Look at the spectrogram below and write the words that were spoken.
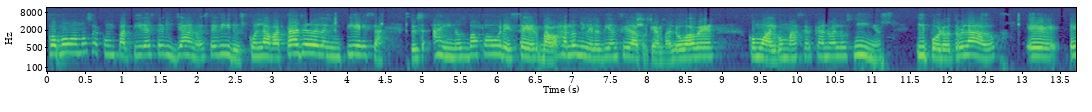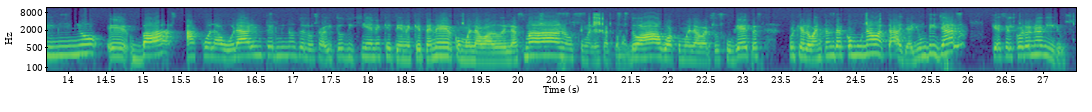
¿Cómo vamos a combatir a este villano, a este virus? Con la batalla de la limpieza. Entonces ahí nos va a favorecer, va a bajar los niveles de ansiedad porque además lo va a ver como algo más cercano a los niños. Y por otro lado, eh, el niño eh, va a colaborar en términos de los hábitos de higiene que tiene que tener, como el lavado de las manos, como el estar tomando agua, como lavar sus juguetes, porque lo va a entender como una batalla. Y un villano, que es el coronavirus,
